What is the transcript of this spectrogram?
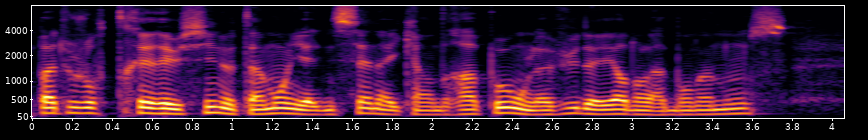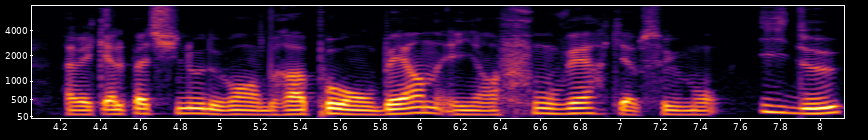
pas toujours très réussis. Notamment, il y a une scène avec un drapeau, on l'a vu d'ailleurs dans la bande-annonce, avec Al Pacino devant un drapeau en berne, et il y a un fond vert qui est absolument hideux.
